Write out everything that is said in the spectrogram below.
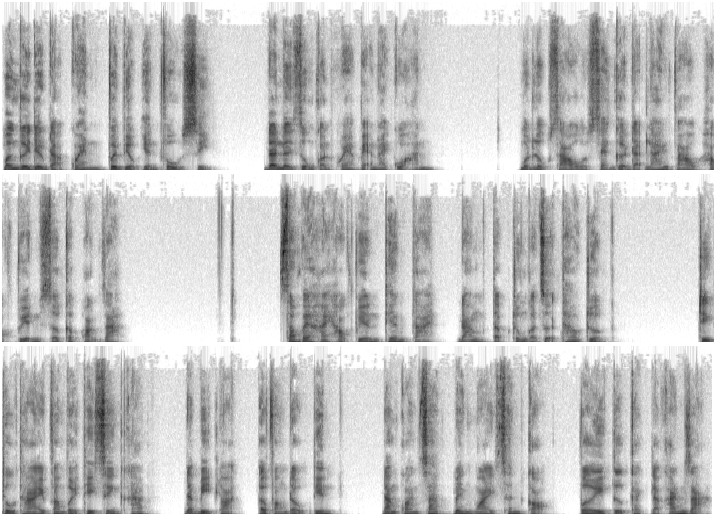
Mọi người đều đã quen với biểu hiện phù sỉ, đã lợi dụng còn khoe mẽ này của hắn. Một lúc sau, xe ngựa đã lái vào học viện sơ cấp hoàng gia. Sau về hai học viên thiên tài đang tập trung ở giữa thao trường, Trịnh Thu Thải và mấy thí sinh khác đã bị loại ở vòng đầu tiên, đang quan sát bên ngoài sân cỏ với tư cách là khán giả.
